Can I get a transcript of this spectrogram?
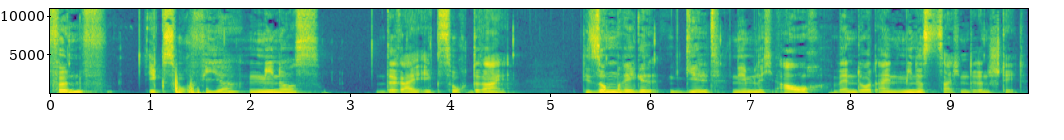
5x hoch 4 minus 3x hoch 3. Die Summenregel gilt nämlich auch, wenn dort ein Minuszeichen drin steht.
